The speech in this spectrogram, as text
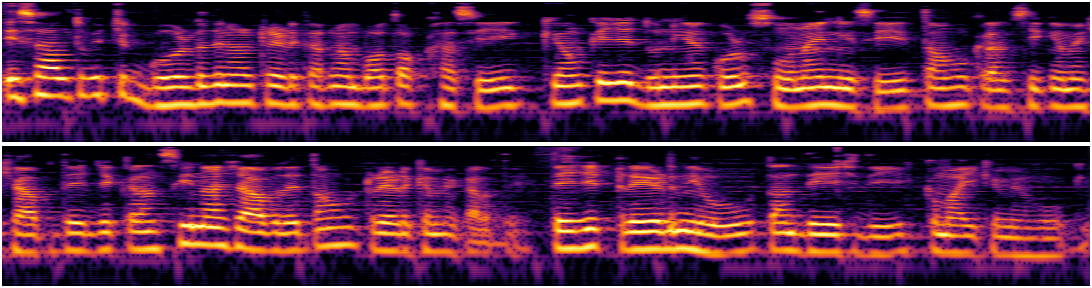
ਇਸ ਹਾਲਤ ਵਿੱਚ 골ਡ ਦੇ ਨਾਲ ਟ੍ਰੇਡ ਕਰਨਾ ਬਹੁਤ ਔਖਾ ਸੀ, ਕਿਉਂਕਿ ਜੇ ਦੁਨੀਆ ਕੋਲ ਸੋਨਾ ਹੀ ਨਹੀਂ ਸੀ, ਤਾਂ ਉਹ ਕਰੰਸੀ ਕਿਵੇਂ ਛਾਪਦੇ? ਜੇ ਕਰੰਸੀ ਨਾ ਛਾਪਦੇ, ਤਾਂ ਉਹ ਟ੍ਰੇਡ ਕਿਵੇਂ ਕਰਦੇ? ਤੇ ਜੇ ਟ੍ਰੇਡ ਨਹੀਂ ਹੋਊ, ਤਾਂ ਦੇਸ਼ ਦੀ ਕਮਾਈ ਕਿਵੇਂ ਹੋਊਗੀ?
